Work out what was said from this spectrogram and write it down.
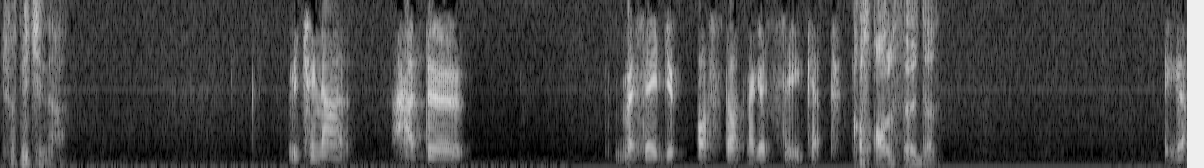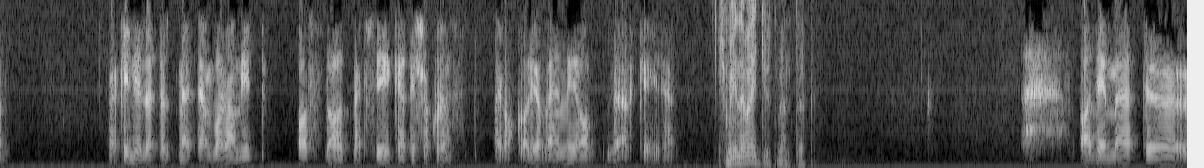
És ott mit csinál? Mit csinál? Hát ő, vesz egy asztalt, meg egy széket. Az Alföldön? Igen. Mert kinézett neten valamit, asztalt, meg széket, és akkor ezt meg akarja venni a erkeire. És miért nem együtt mentek? Azért, mert ö,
